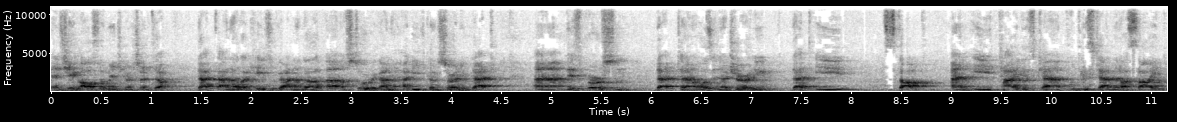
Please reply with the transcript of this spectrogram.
And Sheikh also mentioned concerning that another case, we got another story regarding hadith concerning that, uh, this person that uh, was in a journey that he stopped and he tied his camel, put his camel aside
